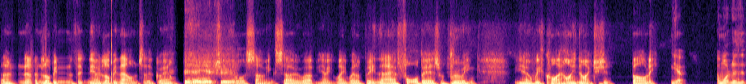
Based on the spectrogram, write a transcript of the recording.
and, and lobbing the, you know lobbing that onto the ground Yeah, yeah, true. before sowing. So uh, you know it may well have been that our forebears were brewing, you know, with quite high nitrogen barley. Yep. And what do th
